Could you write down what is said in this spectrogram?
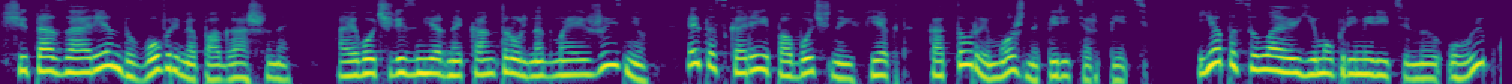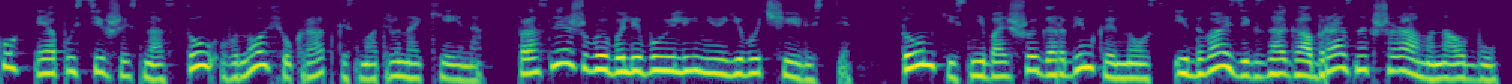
Счета за аренду вовремя погашены, а его чрезмерный контроль над моей жизнью – это скорее побочный эффект, который можно перетерпеть. Я посылаю ему примирительную улыбку и, опустившись на стул, вновь украдкой смотрю на Кейна. Прослеживаю волевую линию его челюсти, тонкий с небольшой горбинкой нос и два зигзагообразных шрама на лбу,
